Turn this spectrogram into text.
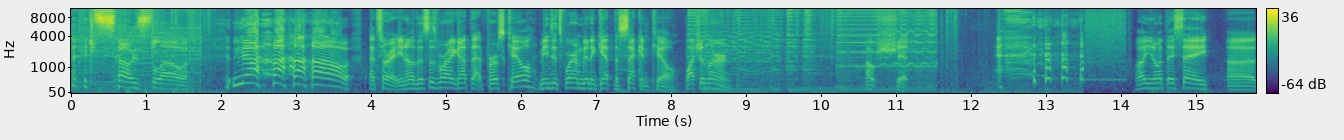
it's so slow. No! That's all right, you know, this is where I got that first kill. It means it's where I'm gonna get the second kill. Watch and learn. Oh, shit. well, you know what they say. Uh,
